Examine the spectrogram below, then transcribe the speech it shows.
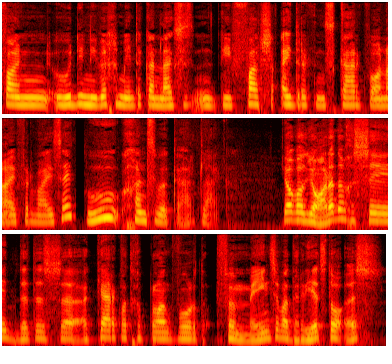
van hoe die nuwe gemeente kan lyk soos die vars uitdrukkingskerk waarna hy verwys het. Hoe gaan so 'n kerk lyk? Ja, wel Johan het nou gesê dit is eh, 'n uh, kerk wat geplant word vir mense wat reeds daar is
